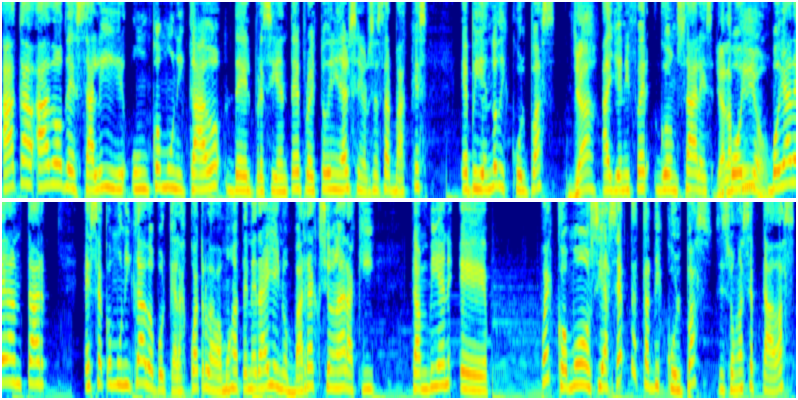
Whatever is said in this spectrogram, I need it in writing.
Ha acabado de salir un comunicado del presidente del Proyecto Dignidad, el señor César Vázquez, eh, pidiendo disculpas ¿Ya? a Jennifer González. ¿Ya la voy, pidió? voy a adelantar ese comunicado porque a las 4 la vamos a tener a ella y nos va a reaccionar aquí también, eh, pues, como si acepta estas disculpas, si son aceptadas,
